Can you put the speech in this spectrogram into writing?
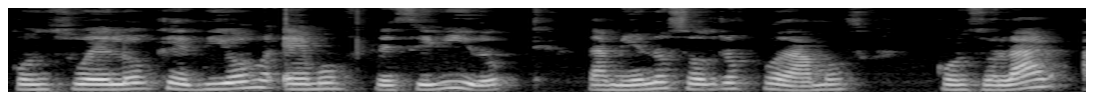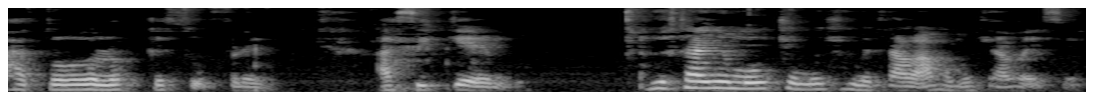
consuelo que Dios hemos recibido, también nosotros podamos consolar a todos los que sufren. Así que yo extraño mucho, mucho mi trabajo muchas veces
